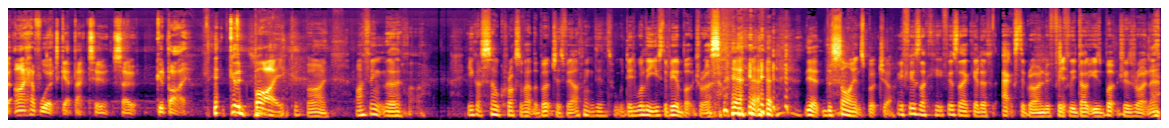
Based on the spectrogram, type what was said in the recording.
but I have work to get back to, so goodbye. Goodbye. Goodbye. I think the you got so cross about the butchers bit. I think did, did Willie used to be a butcher or something? Yeah, the science butcher. he feels like he feels like he had an axe to grind with people who don't use butchers right now.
